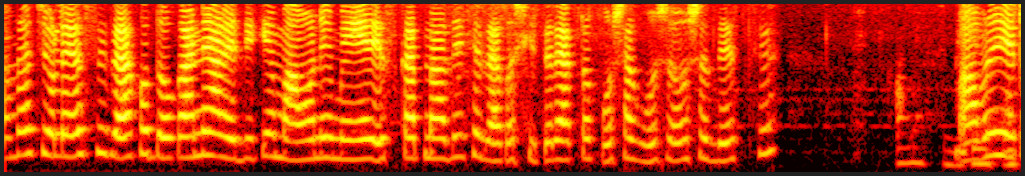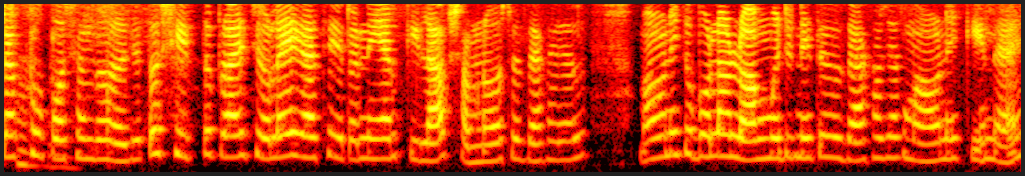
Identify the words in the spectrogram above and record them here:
আমরা চলে এসেছি, দেখো দোকানে, আর এদিকে মামনি মেয়ের স্কার্ট না দেখে, দেখো শীতের একটা পোশাক বসে বসে দেখছে। মামনি এটা খুব পছন্দ হয়েছে। তো শীত তো প্রায় চলেই গেছে এটা নিয়ে আর কি লাভ? সামনে বছর দেখা যাবে। মামনিকে বললাম লং মিটি নিতে তো দেখা যাক মামনি কি নেয়।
